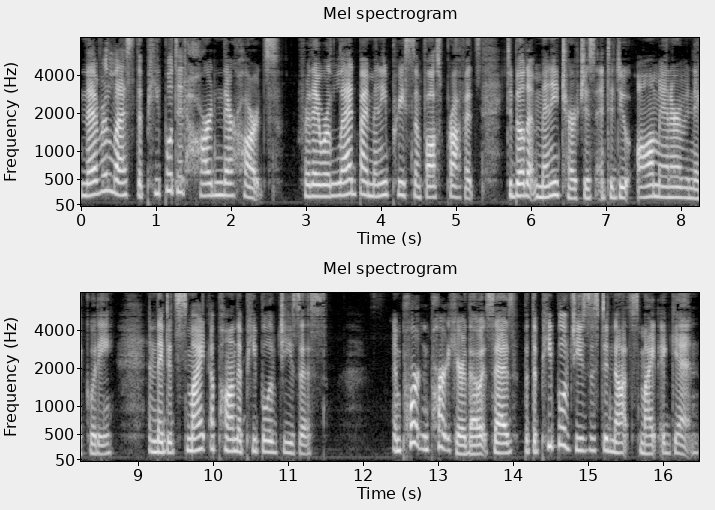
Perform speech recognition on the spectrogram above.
Nevertheless, the people did harden their hearts, for they were led by many priests and false prophets to build up many churches and to do all manner of iniquity. And they did smite upon the people of Jesus. Important part here, though, it says, But the people of Jesus did not smite again.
